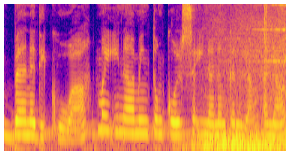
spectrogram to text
Benedict Cua may inamin tungkol sa ina ng kaniyang anak.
